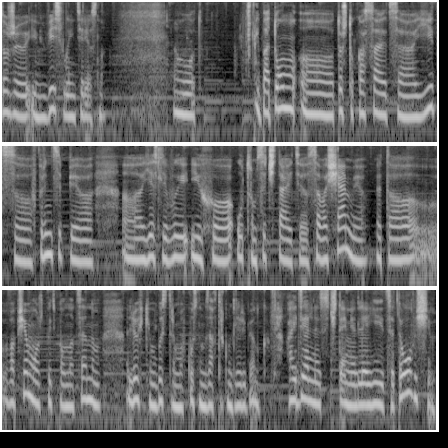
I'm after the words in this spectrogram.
тоже им весело и интересно. Вот. И потом э, то, что касается яиц, э, в принципе, э, если вы их утром сочетаете с овощами, это вообще может быть полноценным, легким, быстрым и вкусным завтраком для ребенка. А идеальное сочетание для яиц это овощи?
